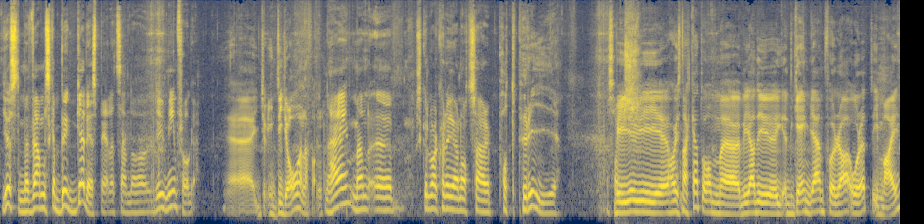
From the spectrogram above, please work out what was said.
Just det, men vem ska bygga det spelet sen då? Det är ju min fråga. Eh, inte jag i alla fall. Nej, men eh, skulle man kunna göra något så här potpurri? Vi, vi har ju snackat om, eh, vi hade ju ett Game Jam förra året i maj.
